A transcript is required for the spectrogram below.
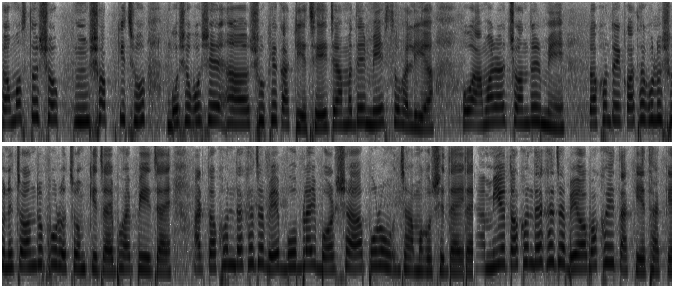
সমস্ত সব সব কিছু বসে বসে সুখে কাটিয়েছে। এই যে আমাদের মেয়ে সোহালিয়া। ও আমার আর চন্দ্রের মেয়ে। তখন তো এই কথাগুলো শুনে চন্দ্রপুরও চমকে যায়, ভয় পেয়ে যায়। আর তখন দেখা যাবে বুবলাই বর্ষা পুরো জামা ঘষে দেয়। আমিও তখন দেখা যাবে অবাক হয়ে তাকিয়ে থাকে।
